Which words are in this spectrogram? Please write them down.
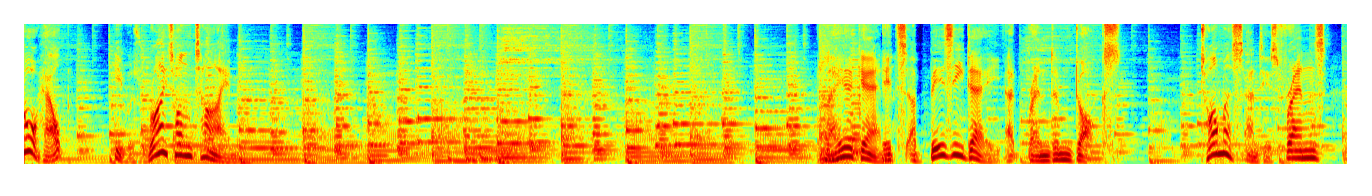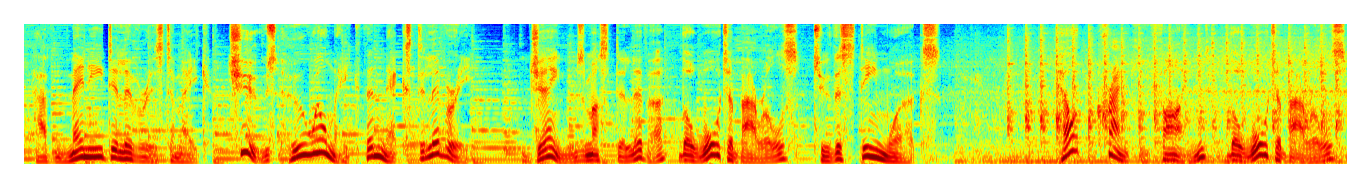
your help, he was right on time. Play again. It's a busy day at Brendam Docks. Thomas and his friends have many deliveries to make. Choose who will make the next delivery. James must deliver the water barrels to the steamworks. Help Cranky find the water barrels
